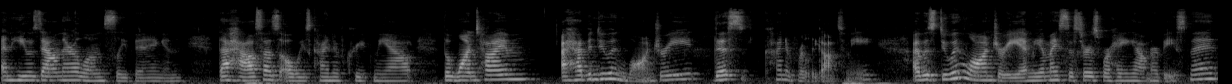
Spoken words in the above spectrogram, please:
And he was down there alone sleeping, and the house has always kind of creeped me out. The one time I had been doing laundry, this kind of really got to me. I was doing laundry, and me and my sisters were hanging out in our basement.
